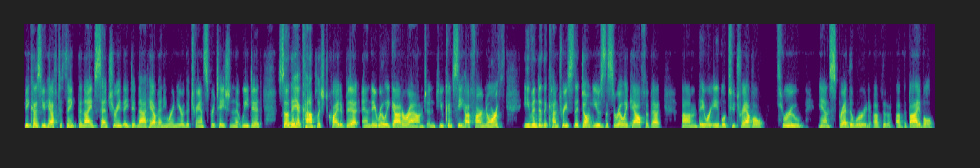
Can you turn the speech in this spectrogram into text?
because you have to think the ninth century, they did not have anywhere near the transportation that we did. So they accomplished quite a bit and they really got around. And you can see how far north, even to the countries that don't use the Cyrillic alphabet, um, they were able to travel through and spread the word of the, of the Bible.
